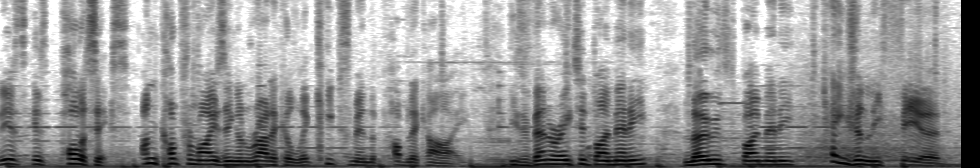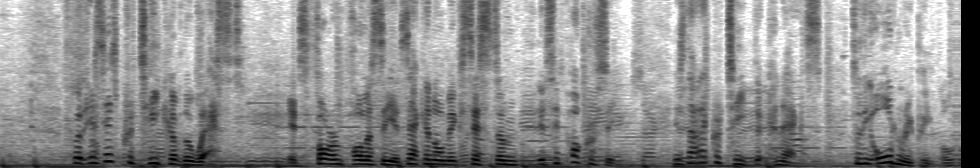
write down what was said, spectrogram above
It is his politics, uncompromising and radical, that keeps him in the public eye. He's venerated by many, loathed by many, occasionally feared. But is his critique of the West, its foreign policy, its economic system, its hypocrisy, is that a critique that connects to the ordinary people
